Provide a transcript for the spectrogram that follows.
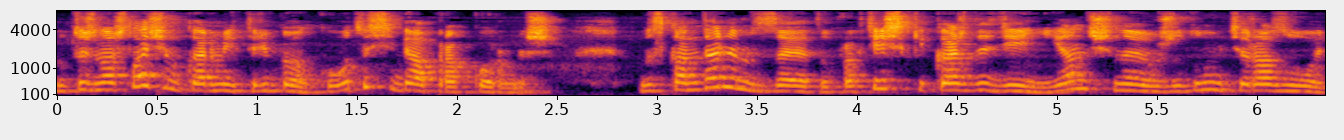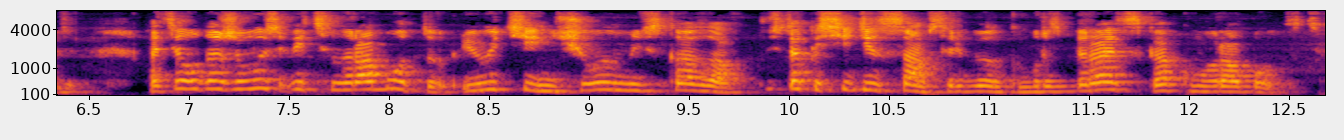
ну ты же нашла чем кормить ребенка, вот и себя прокормишь. Мы скандалим из-за этого практически каждый день. Я начинаю уже думать о разводе. Хотела даже выйти на работу и уйти, ничего ему не сказав. Пусть так и сидит сам с ребенком разбирается, как ему работать.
